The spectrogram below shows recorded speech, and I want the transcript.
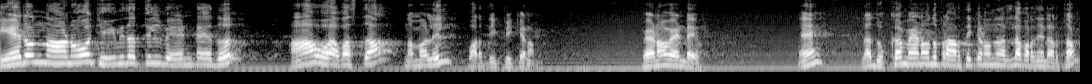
ഏതൊന്നാണോ ജീവിതത്തിൽ വേണ്ടത് ആ അവസ്ഥ നമ്മളിൽ വർദ്ധിപ്പിക്കണം. വേണോ വേണ്ടയോ? ഏ? അല്ല ദുഃഖം വേണമെന്ന് പ്രാർത്ഥിക്കണമെന്നല്ല പറഞ്ഞതിന്റെ അർത്ഥം.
